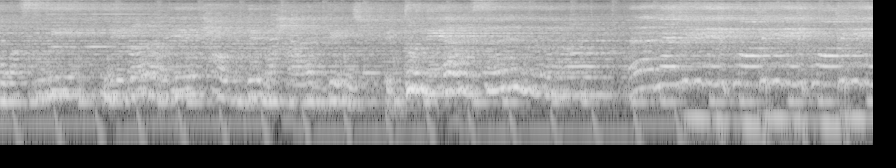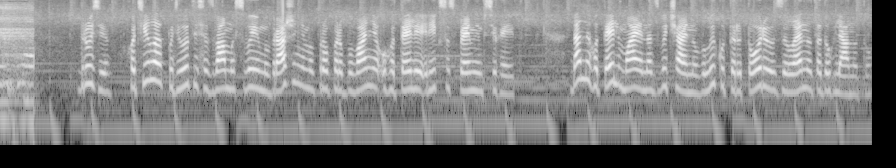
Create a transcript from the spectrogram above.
خلاص body, only my heart beats. Друзі, хотіла поділитися з вами своїми враженнями про перебування у готелі Rixos Premium Seagate. Даний готель має надзвичайно велику територію, зелену та доглянуту.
